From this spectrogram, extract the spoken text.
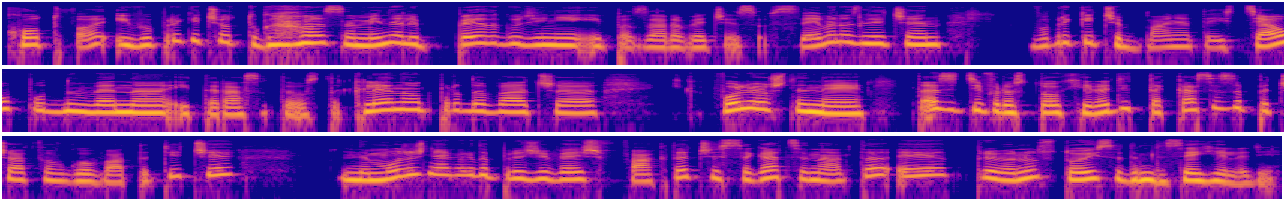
котва и въпреки, че от тогава са минали 5 години и пазара вече е съвсем различен, въпреки, че банята е изцяло подновена и терасата е остъклена от продавача и какво ли още не е, тази цифра 100 000 така се запечатва в главата ти, че не можеш някак да преживееш факта, че сега цената е примерно 170 хиляди.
